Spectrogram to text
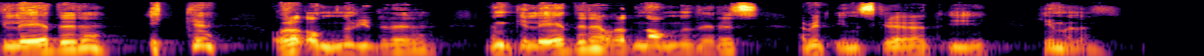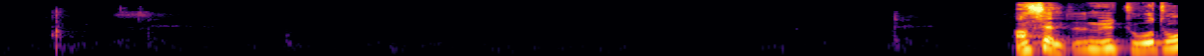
gled dere ikke over at åndene lyder dere, men gled dere over at navnet deres er blitt innskrevet i himmelen. Han sendte dem ut to og to.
